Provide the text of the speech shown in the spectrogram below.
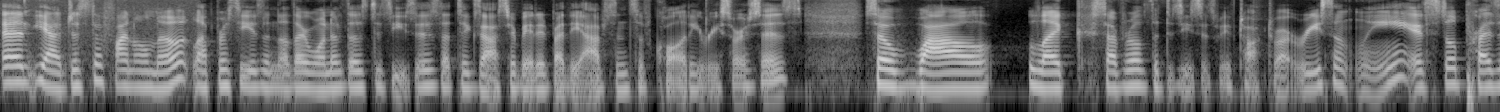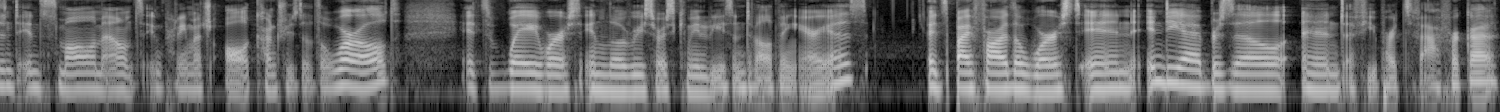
And yeah, just a final note leprosy is another one of those diseases that's exacerbated by the absence of quality resources. So while like several of the diseases we've talked about recently, it's still present in small amounts in pretty much all countries of the world. It's way worse in low resource communities and developing areas. It's by far the worst in India, Brazil, and a few parts of Africa.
